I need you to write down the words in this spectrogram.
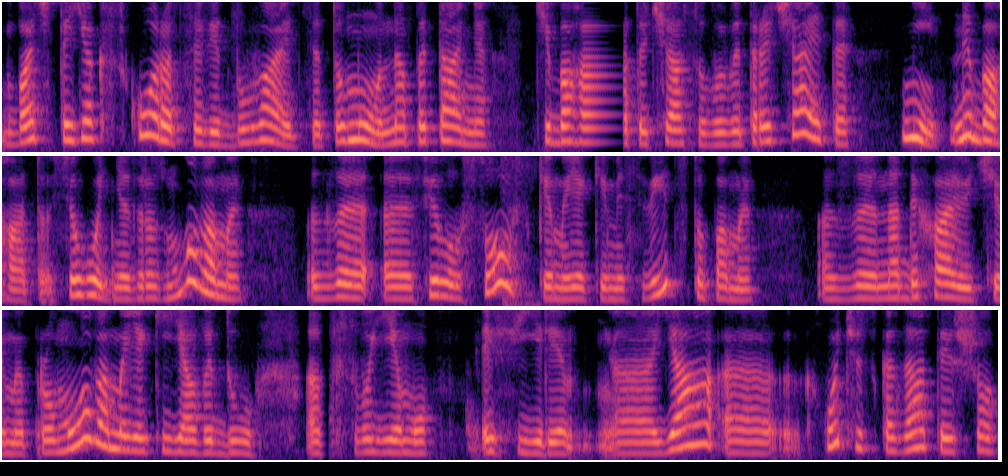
бачите, як скоро це відбувається. Тому на питання, чи багато часу ви витрачаєте, ні, не багато. Сьогодні з розмовами, з е, філософськими якимись відступами, з надихаючими промовами, які я веду е, в своєму ефірі, е, я хочу сказати, що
